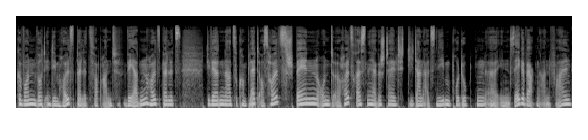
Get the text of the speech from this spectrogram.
gewonnen wird, indem Holzpellets verbrannt werden. Holzpellets, die werden nahezu komplett aus Holzspänen und äh, Holzresten hergestellt, die dann als Nebenprodukten äh, in Sägewerken anfallen.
